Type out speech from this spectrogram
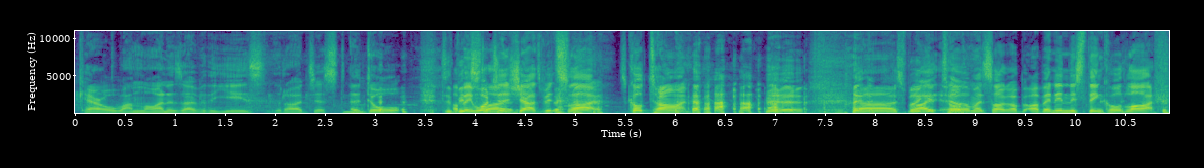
Carroll one-liners over the years that I just adore. I've bit been watching the show. It's a bit slow. It's called Time. Uh, speaking I, of time, almost like I've, I've been in this thing called life.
